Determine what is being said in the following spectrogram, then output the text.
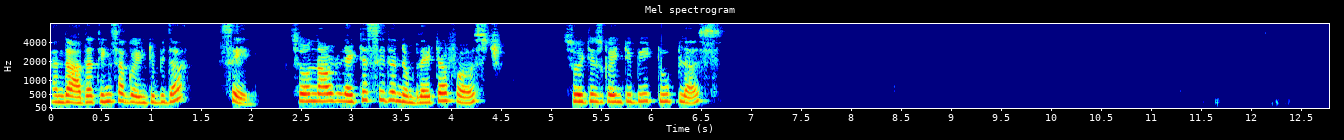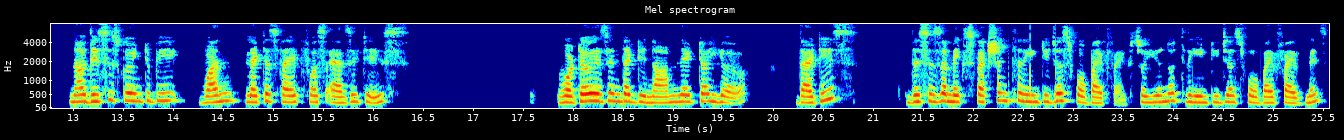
and the other things are going to be the same. So now let us see the numerator first. So it is going to be 2 plus Now this is going to be 1, let us write first as it is. Whatever is in the denominator here, that is, this is a mixed fraction, 3 integers 4 by 5. So you know 3 integers 4 by 5 means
